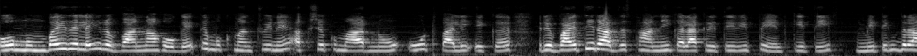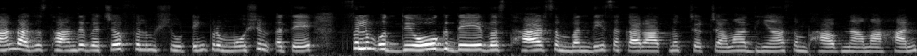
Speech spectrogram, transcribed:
ਉਹ ਮੁੰਬਈ ਦੇ ਲਈ ਰਵਾਨਾ ਹੋ ਗਏ ਤੇ ਮੁੱਖ ਮੰਤਰੀ ਨੇ ਅਕਸ਼ੇ ਕੁਮਾਰ ਨੂੰ ਊਂਠ ਵਾਲੀ ਇੱਕ ਰਿਵਾਇਤੀ ਰਾਜਸਥਾਨੀ ਕਲਾਕ੍ਰਿਤੀ ਵੀ ਭੇਂਟ ਕੀਤੀ। ਮੀਟਿੰਗ ਦੌਰਾਨ ਰਾਜਸਥਾਨ ਦੇ ਵਿੱਚ ਫਿਲਮ ਸ਼ੂਟਿੰਗ, ਪ੍ਰਮੋਸ਼ਨ ਅਤੇ ਫਿਲਮ ਉਦਯੋਗ ਦੇ ਵਿਸਥਾਰ ਸੰਬੰਧੀ ਸਕਾਰਾਤਮਕ ਚਰਚਾਵਾਂ ਦੀਆਂ ਸੰਭਾਵਨਾਵਾਂ ਹਨ।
